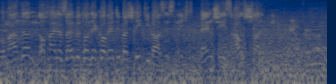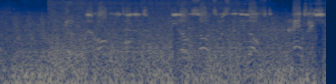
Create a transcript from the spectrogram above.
Commander, noch eine Salve übersteht die Basis nicht. Banshees ausschalten. Nach oben, Lieutenant. Die Long Swords müssen in die Luft. Endlich.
